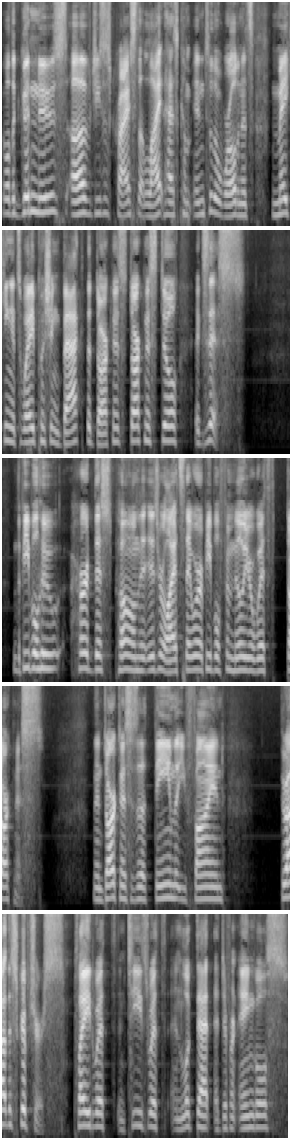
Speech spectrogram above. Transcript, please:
Well, the good news of Jesus Christ, that light has come into the world and it's making its way, pushing back the darkness, darkness still exists. The people who heard this poem, the Israelites, they were a people familiar with darkness. And darkness is a theme that you find throughout the scriptures, played with and teased with and looked at at different angles.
